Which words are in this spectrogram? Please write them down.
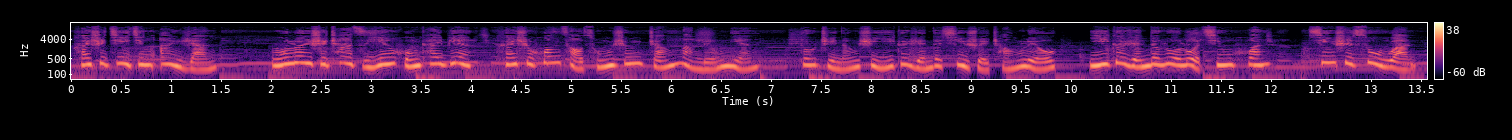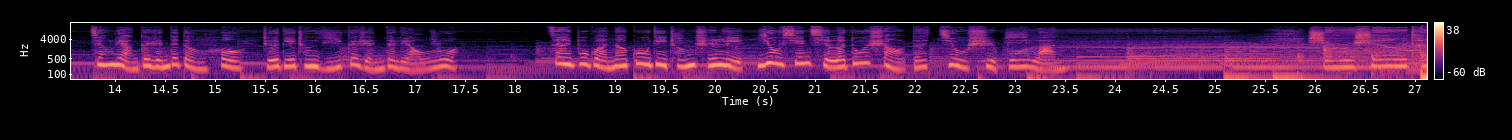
还是寂静黯然；无论是姹紫嫣红开遍，还是荒草丛生长满流年，都只能是一个人的细水长流，一个人的落落清欢。心事素晚，将两个人的等候折叠成一个人的寥落。再不管那故地城池里又掀起了多少的旧事波澜。休笑叹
